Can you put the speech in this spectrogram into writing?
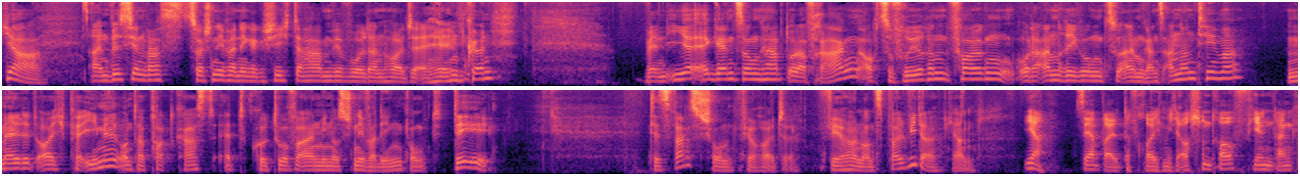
Ja, ein bisschen was zur Schneeferninger Geschichte haben wir wohl dann heute erhellen können. Wenn ihr Ergänzungen habt oder Fragen, auch zu früheren Folgen oder Anregungen zu einem ganz anderen Thema, meldet euch per E-Mail unter podcast.kulturverein-schneverdingen.de. Das war's schon für heute. Wir hören uns bald wieder, Jan. Ja, sehr bald. Da freue ich mich auch schon drauf. Vielen Dank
